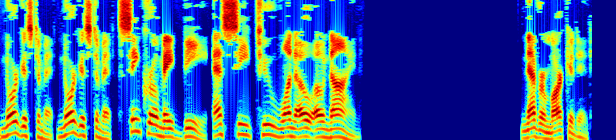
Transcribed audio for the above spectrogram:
Norgestimate, Norgestimate, Synchromate B, SC21009 Never marketed.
